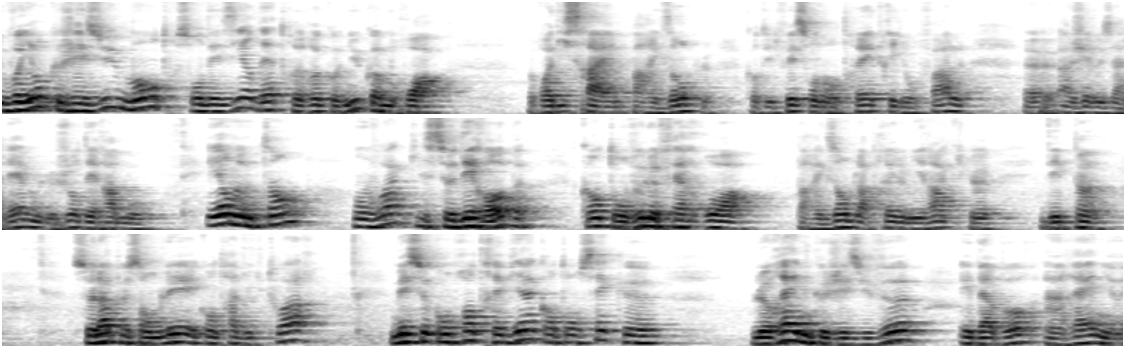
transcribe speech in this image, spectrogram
nous voyons que Jésus montre son désir d'être reconnu comme roi, roi d'Israël, par exemple, quand il fait son entrée triomphale euh, à Jérusalem le jour des rameaux. Et en même temps, on voit qu'il se dérobe quand on veut le faire roi, par exemple après le miracle des pains. Cela peut sembler contradictoire, mais se comprend très bien quand on sait que le règne que Jésus veut est d'abord un règne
